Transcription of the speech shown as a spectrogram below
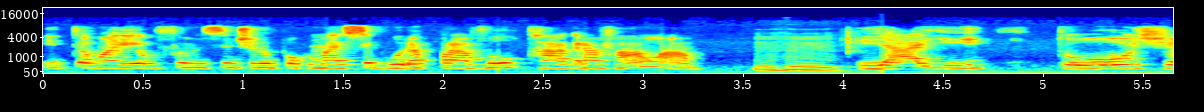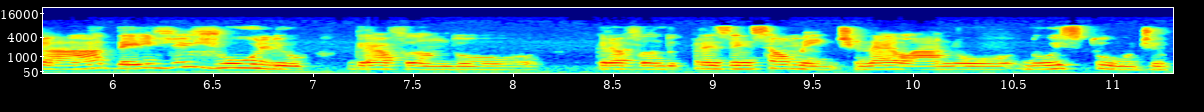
Então aí eu fui me sentindo um pouco mais segura para voltar a gravar lá. Uhum. E aí tô já desde julho gravando gravando presencialmente, né, lá no, no estúdio.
